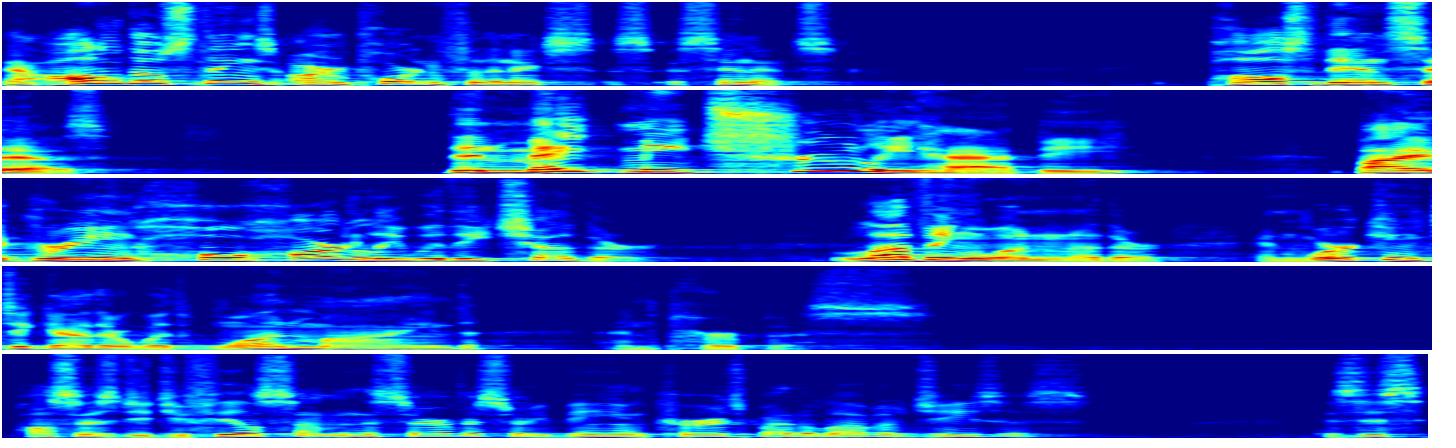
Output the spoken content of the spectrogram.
Now, all of those things are important for the next sentence. Paul then says, Then make me truly happy by agreeing wholeheartedly with each other, loving one another, and working together with one mind and purpose. Paul says, Did you feel something in the service? Are you being encouraged by the love of Jesus? Is, this,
